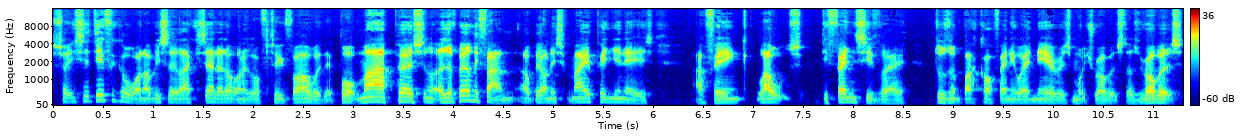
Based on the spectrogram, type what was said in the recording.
So it's a difficult one. Obviously, like I said, I don't want to go too far with it. But my personal, as a Burnley fan, I'll be honest. My opinion is, I think Louts defensively doesn't back off anywhere near as much Roberts does. Roberts,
